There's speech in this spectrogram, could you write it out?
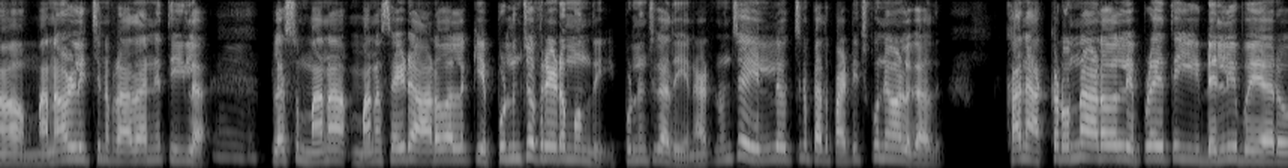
ఆ, మనవాళ్ళు ఇచ్చిన ప్రాధాన్యత ఇలా ప్లస్ మన మన సైడ్ ఆడవాళ్ళకి ఎప్పటి నుంచో ఫ్రీడమ్ ఉంది. ఇప్పటి నుంచి కాదు ఈనాటి నుంచే వెళ్ళి వచ్చిన పెద్ద పట్టించుకునేవాళ్ళు కాదు. కానీ అక్కడ ఉన్న ఆడవాళ్ళు ఎప్పుడైతే ఈ ఢిల్లీ పోయారో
